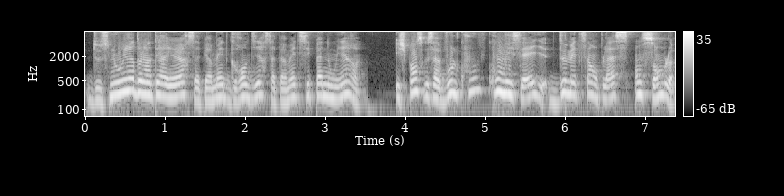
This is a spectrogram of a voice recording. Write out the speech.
de se nourrir de l'intérieur, ça permet de grandir, ça permet de s'épanouir. Et je pense que ça vaut le coup qu'on essaye de mettre ça en place ensemble.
